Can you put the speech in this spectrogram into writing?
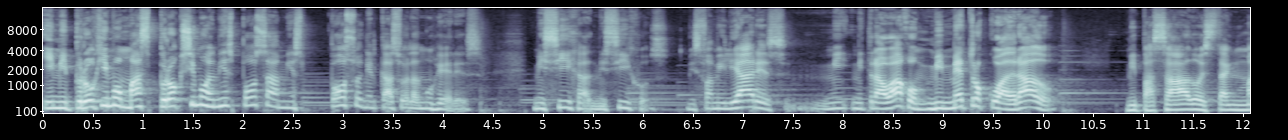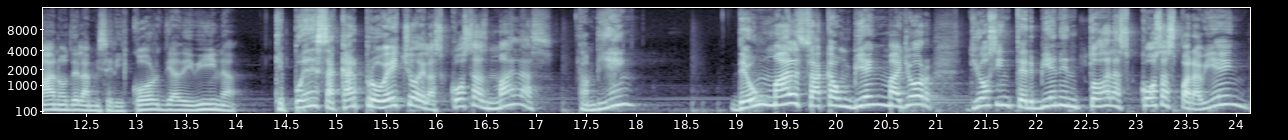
Y mi prójimo más próximo es mi esposa, mi esposo en el caso de las mujeres, mis hijas, mis hijos mis familiares, mi, trabajo, mi metro cuadrado. Mi pasado está en manos de la misericordia divina, que puede sacar provecho de las cosas malas también. De un mal saca un bien mayor. Dios interviene en todas las cosas para bien.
